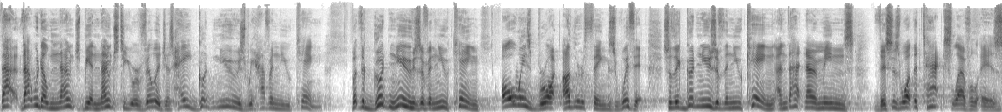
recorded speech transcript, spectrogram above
that, that would announce, be announced to your village as, hey, good news, we have a new king. But the good news of a new king always brought other things with it. So the good news of the new king, and that now means this is what the tax level is,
